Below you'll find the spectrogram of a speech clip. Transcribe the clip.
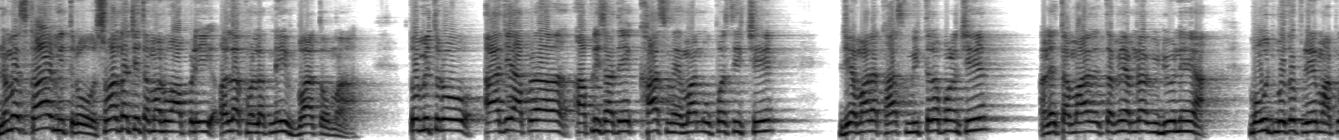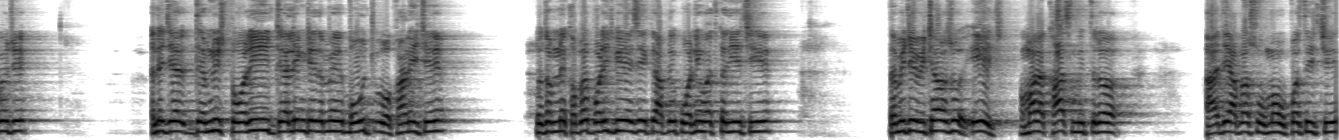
નમસ્કાર મિત્રો, સ્વાગત છે તમારું આપણી અલગ અલગની વાતોમાં. તો મિત્રો, આજે આપણા, આપણી સાથે ખાસ મહેમાન ઉપસ્થિત છે, જે અમારા ખાસ મિત્ર પણ છે, અને તમારે, તમે એમના વિડીયોને બહુ જ બધો પ્રેમ આપ્યો છે. અને જે તેમની સ્ટોરી ટેલિંગ જે તમે બહુ જ વખાણી છે, તો તમને ખબર પડી જ ગઈ હશે કે આપણે કોની વાત કરીએ છીએ. તમે જે વિચારો છો એ જ અમારા ખાસ મિત્ર આજે આપણા શોમાં ઉપસ્થિત છે.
